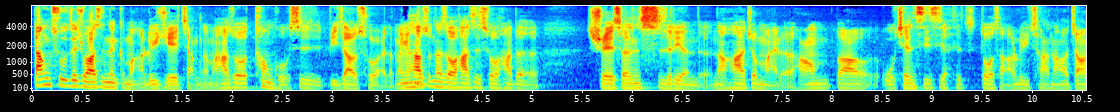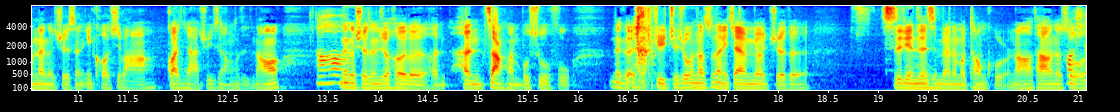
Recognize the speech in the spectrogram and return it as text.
当初这句话是那个嘛，吕姐讲的嘛，他说痛苦是比较出来的嘛，因为他说那时候他是说他的学生失恋的，然后他就买了好像不知道五千 CC 还是多少绿茶，然后叫那个学生一口气把它灌下去这样子，然后那个学生就喝的很很胀很不舒服。那个 吕杰就问他说：“那你现在有没有觉得失恋这件事没有那么痛苦了？”然后他那时候说：“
